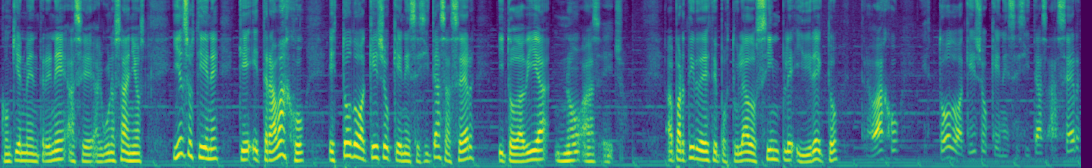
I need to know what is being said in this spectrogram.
con quien me entrené hace algunos años, y él sostiene que el trabajo es todo aquello que necesitas hacer y todavía no has hecho. A partir de este postulado simple y directo, trabajo es todo aquello que necesitas hacer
